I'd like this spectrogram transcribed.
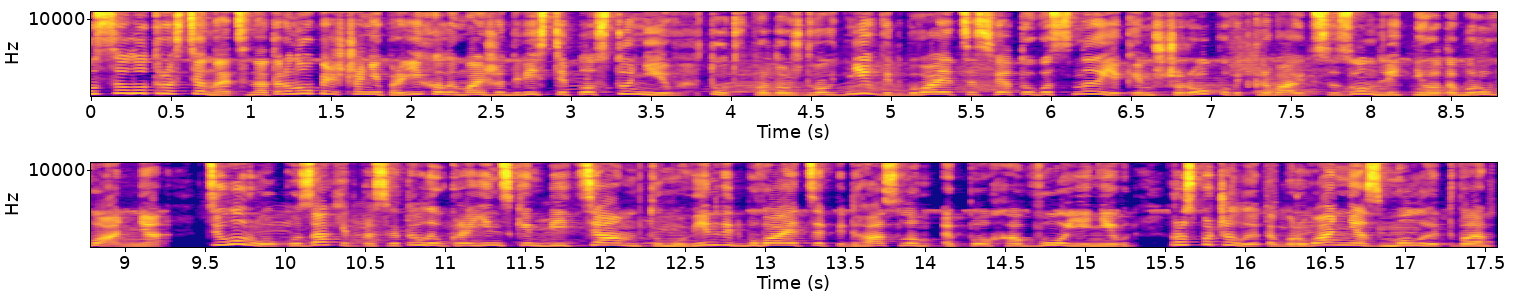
У село Тростянець на Тернопільщині приїхали майже 200 пластунів. Тут впродовж двох днів відбувається свято весни, яким щороку відкривають сезон літнього таборування. Цього року захід присвятили українським бійцям, тому він відбувається під гаслом Епоха воїнів. Розпочали таборування з молитви.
